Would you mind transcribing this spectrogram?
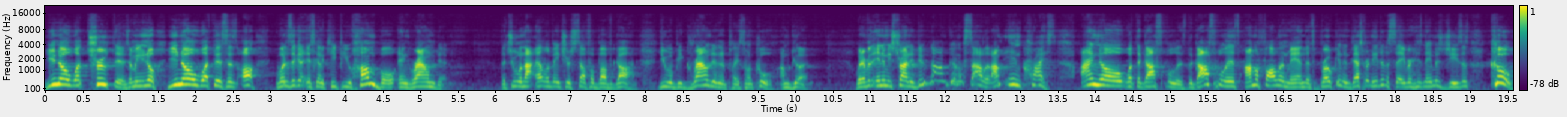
you know what truth is. I mean, you know, you know what this is all. What is it gonna, it's to keep you humble and grounded. That you will not elevate yourself above God. You will be grounded in a place on, cool, I'm good. Whatever the enemy's trying to do, no, I'm good, I'm solid. I'm in Christ. I know what the gospel is. The gospel is I'm a fallen man that's broken and desperate need of a savior. His name is Jesus. Cool.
